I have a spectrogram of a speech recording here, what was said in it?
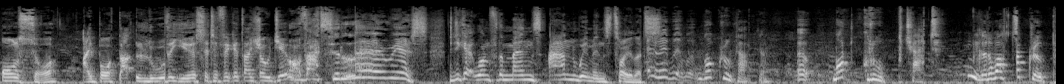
Also, I bought that Loo of the Year certificate I showed you. Oh, that's hilarious! Did you get one for the men's and women's toilets? Uh, what group chat? Uh, what group chat? We got a WhatsApp group.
